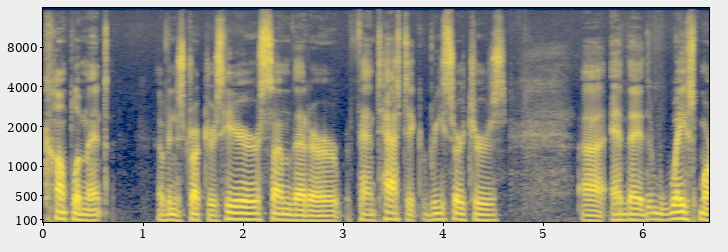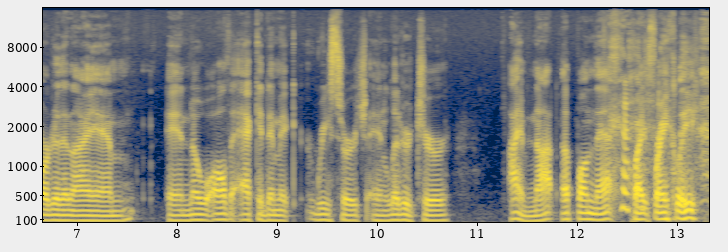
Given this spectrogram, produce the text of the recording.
complement of instructors here. Some that are fantastic researchers, uh, and they're way smarter than I am and know all the academic research and literature I am not up on that, quite frankly.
